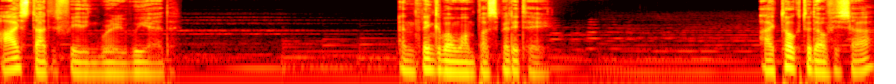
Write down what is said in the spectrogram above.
I started feeling really weird. And think about one possibility. I talked to the officer.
